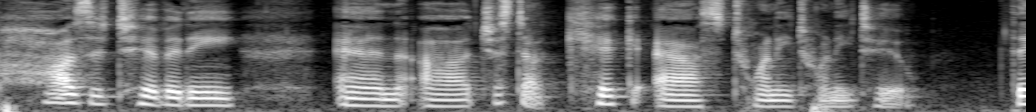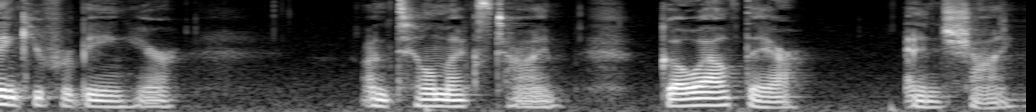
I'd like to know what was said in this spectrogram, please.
positivity, and uh, just a kick ass 2022. Thank you for being here. Until next time, go out there and shine.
